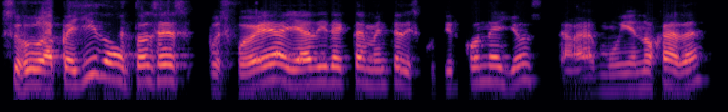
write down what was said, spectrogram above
su apellido. Entonces, pues fue allá directamente a discutir con ellos, estaba muy enojada.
